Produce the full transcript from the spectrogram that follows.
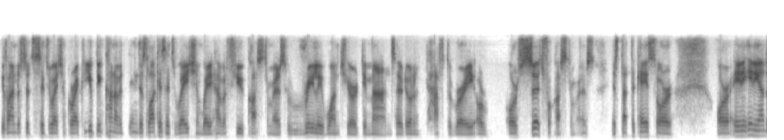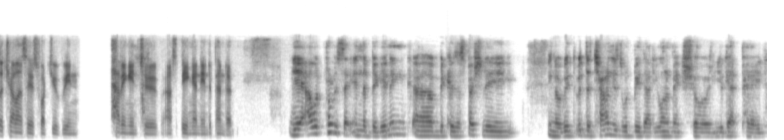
if I understood the situation correctly, you've been kind of in this lucky situation where you have a few customers who really want your demand, so you don't have to worry or or search for customers. Is that the case, or or any any other challenges what you've been having into as being an independent? Yeah, I would probably say in the beginning, uh, because especially you know, with, with the challenges would be that you want to make sure you get paid,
